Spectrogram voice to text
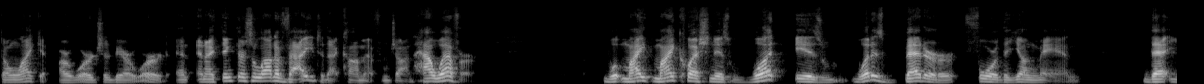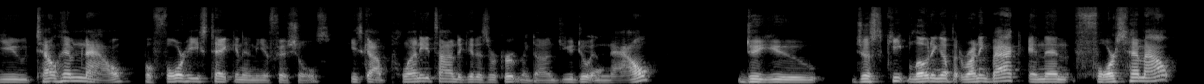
Don't like it. Our word should be our word. And and I think there's a lot of value to that comment from John. However, what my my question is what is what is better for the young man that you tell him now before he's taken any officials he's got plenty of time to get his recruitment done do you do yeah. it now do you just keep loading up at running back and then force him out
